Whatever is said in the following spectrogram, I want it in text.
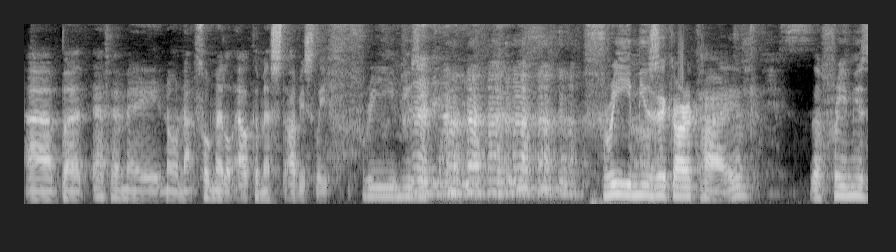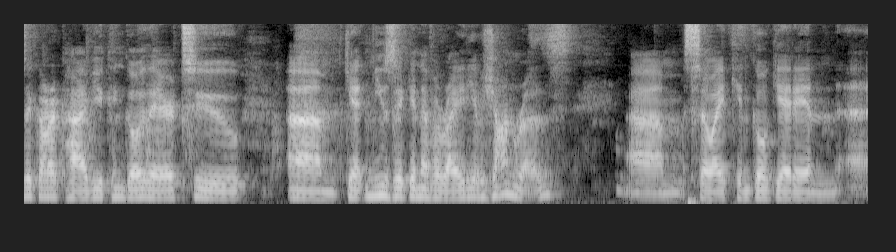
Uh, but FMA, no, not Full Metal Alchemist, obviously. Free Music, Free Music Archive. The Free Music Archive, you can go there to um, get music in a variety of genres. Um, so I can go get in uh,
